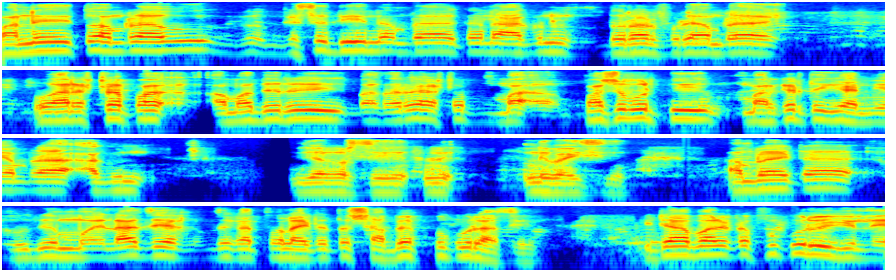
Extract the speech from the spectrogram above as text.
পানি তো আমরা গেছে দিন আমরা এখানে আগুন ধরার পরে আমরা ও আর একটা আমাদের ওই বাজারে একটা পার্শ্ববর্তী মার্কেট থেকে আনি আমরা আগুন ইয়ে করছি নিভাইছি। আমরা এটা ওই যে ময়লা যে জায়গা তোলা, এটা তো সাবেক পুকুর আছে। এটা আবার একটা পুকুর হয়ে গেলে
